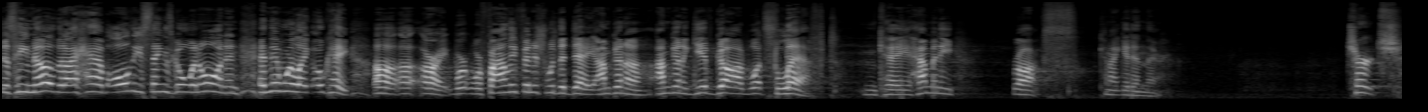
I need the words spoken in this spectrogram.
does He know that I have all these things going on? And, and then we're like, okay, uh, uh, all right, we're, we're finally finished with the day. I'm going to I'm gonna give God what's left. Okay, how many rocks can I get in there? Church,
